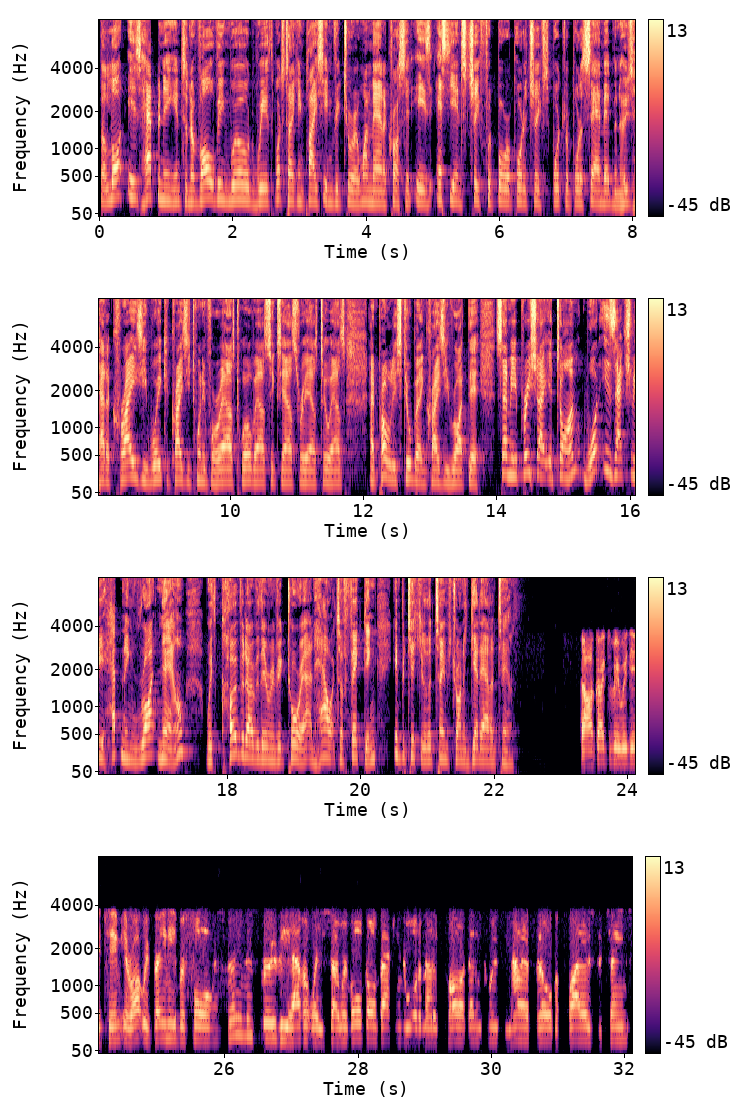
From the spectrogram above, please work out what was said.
A lot is happening. It's an evolving world with what's taking place in Victoria. One man across it is SEN's chief football reporter, chief sports reporter, Sam Edmund, who's had a crazy week, a crazy 24 hours, 12 hours, 6 hours, 3 hours, 2 hours, and probably still being crazy right there. Sammy, appreciate your time. What is actually happening right now with COVID over there in Victoria and how it's affecting, in particular, the teams trying to get out of town? Oh, great to be with you, Tim. You're right, we've been here before. We've seen this movie, haven't we? So we've all gone back into automatic pilot. That includes the AFL, the players, the teams,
